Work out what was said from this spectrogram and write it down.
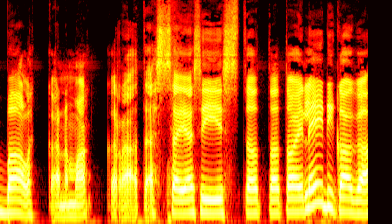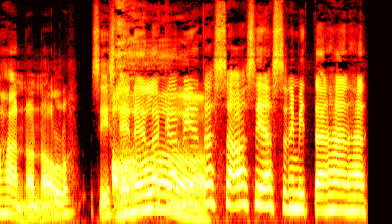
Balkan-makkaraa tässä. Ja siis tota, toi Lady Gagahan on ollut siis Aa. edelläkävijä tässä asiassa. Nimittäin hän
